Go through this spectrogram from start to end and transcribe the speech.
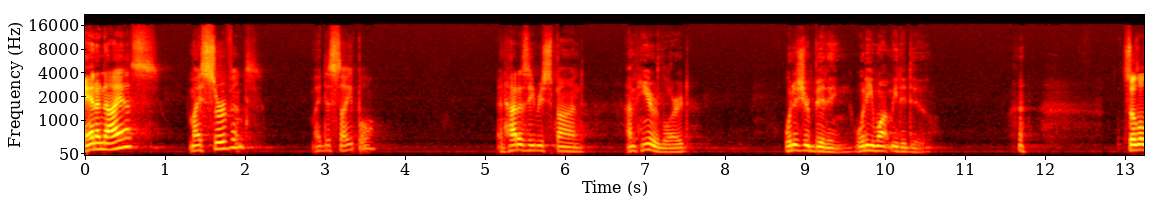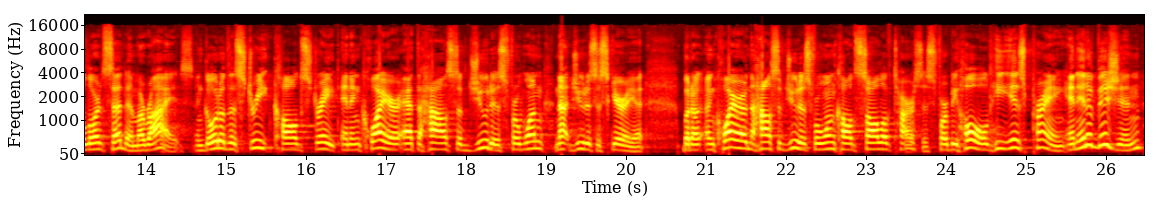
Ananias, my servant, my disciple. And how does he respond? I'm here, Lord. What is your bidding? What do you want me to do? so the Lord said to him, Arise and go to the street called Straight and inquire at the house of Judas for one, not Judas Iscariot, but uh, inquire in the house of Judas for one called Saul of Tarsus. For behold, he is praying, and in a vision,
